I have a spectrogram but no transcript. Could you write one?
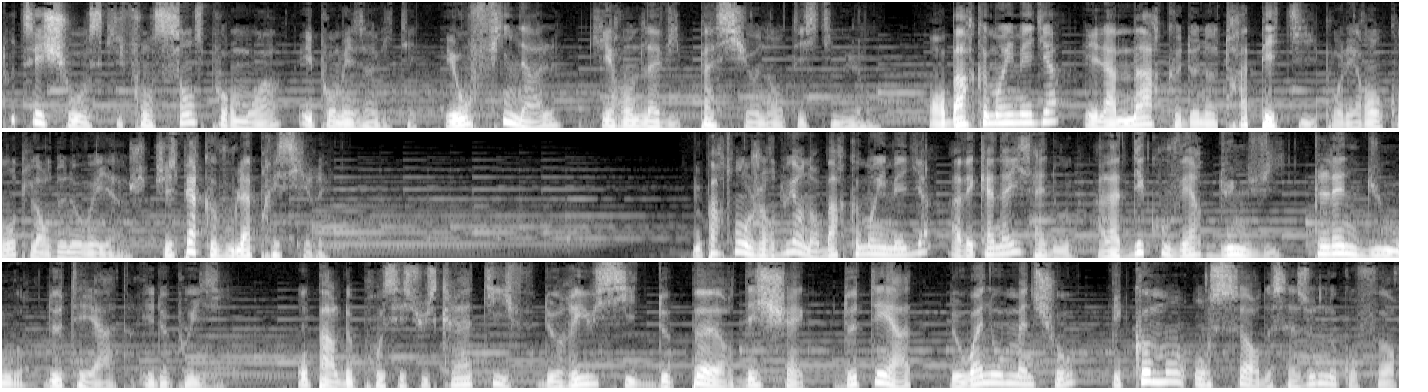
Toutes ces choses qui font sens pour moi et pour mes invités. Et au final, qui rendent la vie passionnante et stimulante. Embarquement immédiat est la marque de notre appétit pour les rencontres lors de nos voyages. J'espère que vous l'apprécierez. Nous partons aujourd'hui en embarquement immédiat avec Anaïs Hadoud à la découverte d'une vie pleine d'humour, de théâtre et de poésie. On parle de processus créatif, de réussite, de peur, d'échec, de théâtre, de one-woman show et comment on sort de sa zone de confort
